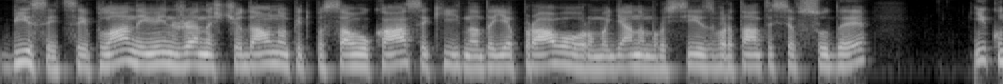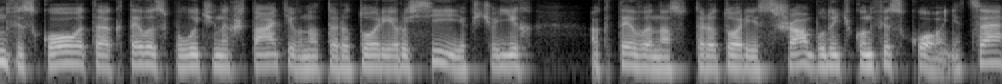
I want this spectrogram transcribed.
бісить цей план. І він вже нещодавно підписав указ, який надає право громадянам Росії звертатися в суди і конфісковувати активи Сполучених Штатів на території Росії, якщо їх активи на території США будуть конфісковані. Це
